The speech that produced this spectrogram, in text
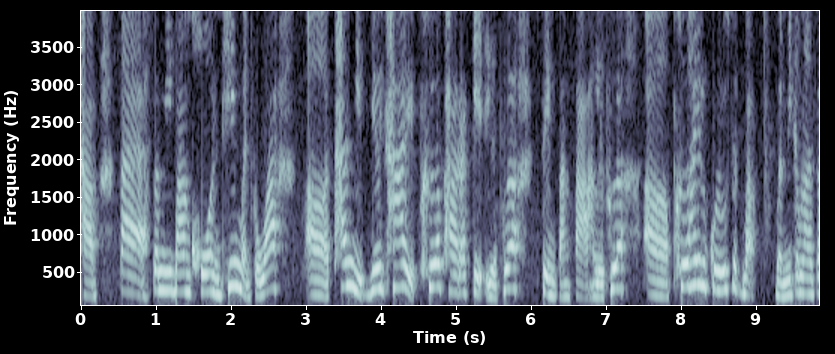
ทำแต่จะมีบางคนที่เหมือนกับว่าเอ่อท่านหยิบยื่นให้เพื่อภารกิจหรือเพื่อสิ่งต่างๆ หรือเพื่อเอ่อเพื่อให้คุณรู้สึกแบบ มือนมีกำลังใจ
